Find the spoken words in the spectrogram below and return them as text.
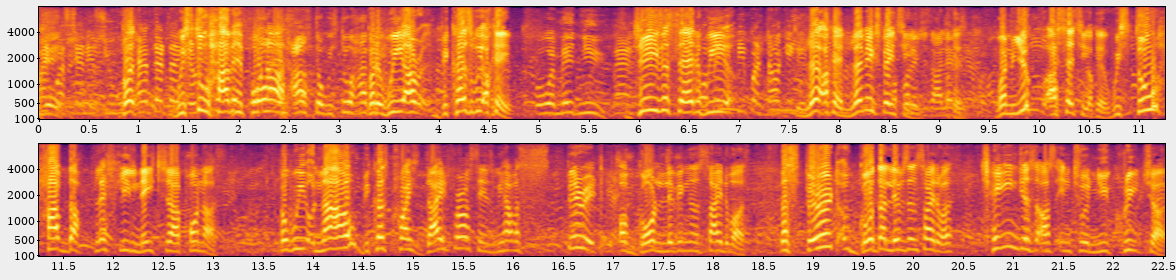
My us, question is, you but have that. we still have it upon us. after we still have But it, we are because we okay. but we're made new. Jesus said So we. many people talking. Le- okay, let me explain to you. Apologies, I'll let Okay. When you, I said to you, okay, we still have the fleshly nature upon us, but we now, because Christ died for our sins, we have a spirit of God living inside of us. The spirit of God that lives inside of us changes us into a new creature.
